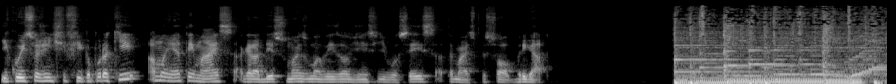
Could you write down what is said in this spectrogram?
E com isso a gente fica por aqui. Amanhã tem mais. Agradeço mais uma vez a audiência de vocês. Até mais, pessoal. Obrigado. Yeah.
